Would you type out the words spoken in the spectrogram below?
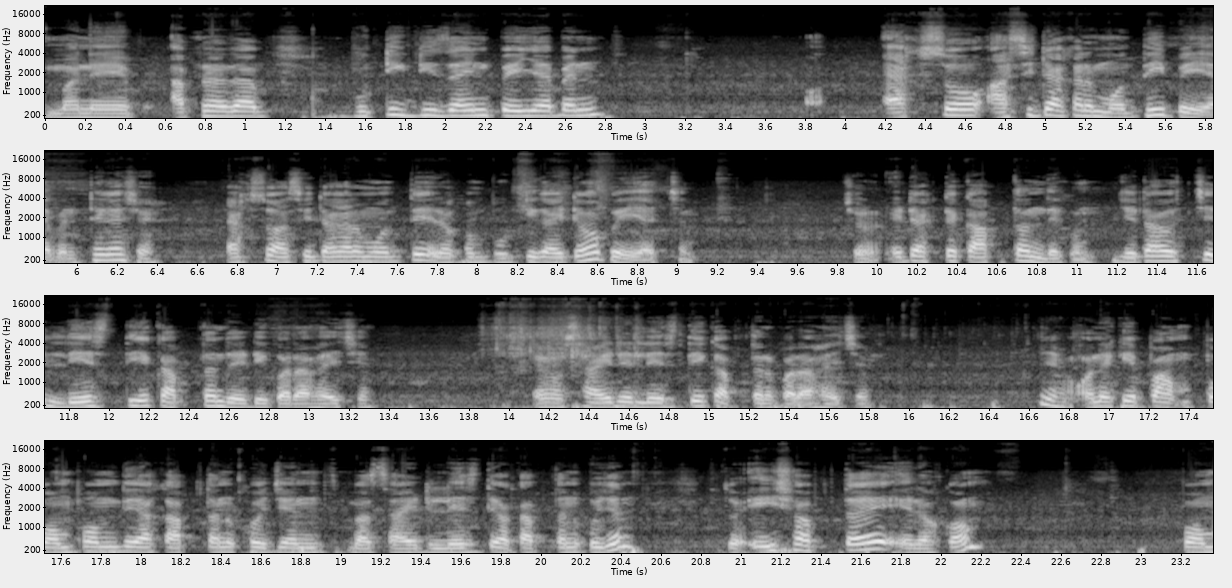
মানে আপনারা বুটিক ডিজাইন পেয়ে যাবেন একশো আশি টাকার মধ্যেই পেয়ে যাবেন ঠিক আছে? একশো আশি টাকার মধ্যে এরকম বুটিক আইটেমও পেয়ে যাচ্ছেন। চলুন, এটা একটা কাপ্তান দেখুন। যেটা হচ্ছে লেস দিয়ে কাপ্তান রেডি করা হয়েছে এবং সাইডে লেস দিয়ে কাপ্তান করা হয়েছে। হ্যাঁ অনেকে পাম পম দেওয়া কাপ্তান খোঁজেন বা সাইডে লেস দেওয়া কাপ্তান খোঁজেন। তো এই সপ্তাহে এরকম পম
